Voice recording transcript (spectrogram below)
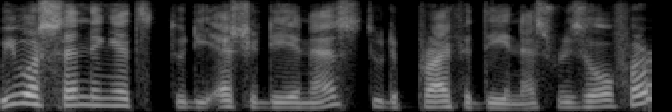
we were sending it to the Azure DNS, to the private DNS resolver.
